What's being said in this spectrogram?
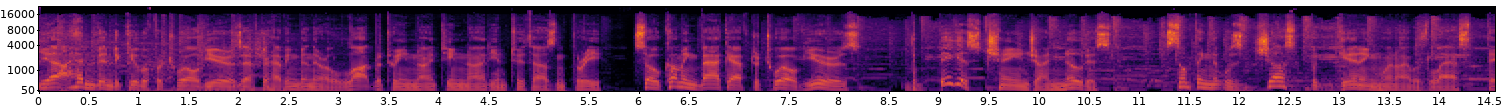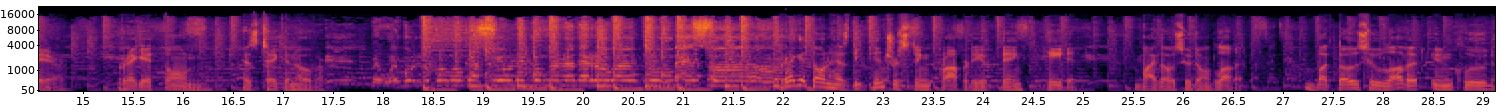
Yeah, I hadn't been to Cuba for 12 years after having been there a lot between 1990 and 2003. So, coming back after 12 years, the biggest change I noticed, something that was just beginning when I was last there, reggaeton has taken over. Me vuelvo loco en ocasiones con ganas de robarte un beso. Reggaeton has the interesting property of being hated by those who don't love it. But those who love it include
